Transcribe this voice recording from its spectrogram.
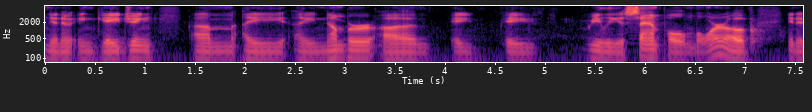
you know engaging um, a, a number uh, a, a really a sample more of you know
